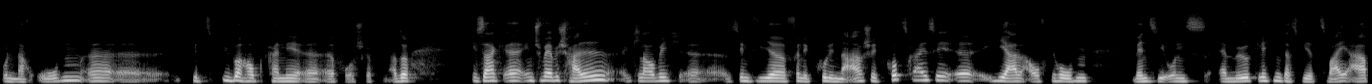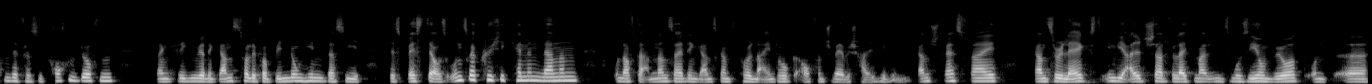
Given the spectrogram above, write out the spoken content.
Und nach oben äh, gibt es überhaupt keine äh, äh, Vorschriften. Also ich sag äh, in Schwäbisch Hall, glaube ich, äh, sind wir für eine kulinarische Kurzreise äh, ideal aufgehoben. Wenn Sie uns ermöglichen, dass wir zwei Abende für Sie kochen dürfen, dann kriegen wir eine ganz tolle Verbindung hin, dass Sie das Beste aus unserer Küche kennenlernen und auf der anderen Seite einen ganz, ganz tollen Eindruck auch von Schwäbisch Hall gewinnen. Ganz stressfrei, ganz relaxed in die Altstadt, vielleicht mal ins Museum Würth und äh,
